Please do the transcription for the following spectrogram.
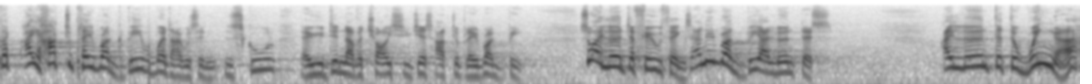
But I had to play rugby when I was in school. You didn't have a choice, you just had to play rugby. So I learned a few things. And in rugby, I learned this. I learned that the winger,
